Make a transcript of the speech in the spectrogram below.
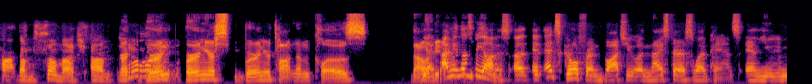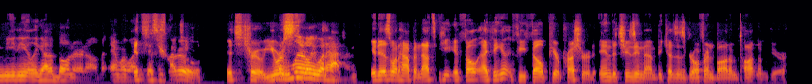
Tottenham so much. Um, burn, you know burn, burn your burn your Tottenham clothes that yeah, would be. I mean, let's be honest. Uh, an ex girlfriend bought you a nice pair of sweatpants, and you immediately got a boner in them, and we're like, "It's this true. It's true. You were literally what happened. It is what happened. That's he. It felt. I think if he felt peer pressured into choosing them because his girlfriend bought him Tottenham gear.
